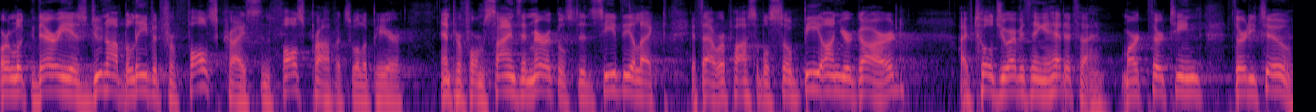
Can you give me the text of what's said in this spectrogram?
or look, there he is, do not believe it, for false Christs and false prophets will appear and perform signs and miracles to deceive the elect, if that were possible. So be on your guard. I've told you everything ahead of time. Mark 13, 32.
